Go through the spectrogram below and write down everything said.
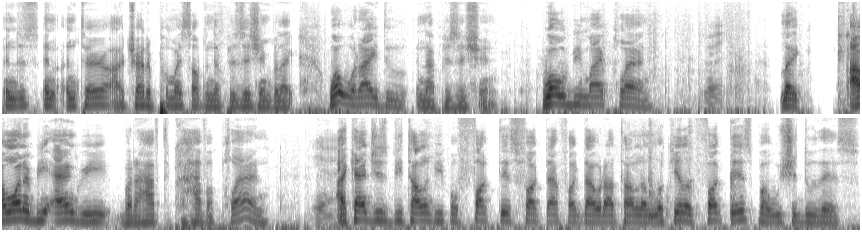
in this in Ontario? I try to put myself in the position, and be like, what would I do in that position? What would be my plan? Right. Like, I want to be angry, but I have to have a plan. Yeah. I can't just be telling people fuck this, fuck that, fuck that without telling them, look here, look, fuck this, but we should do this.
